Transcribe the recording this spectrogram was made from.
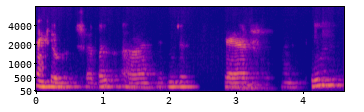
Thank you, Shoibal. Uh, let me just share my screen.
